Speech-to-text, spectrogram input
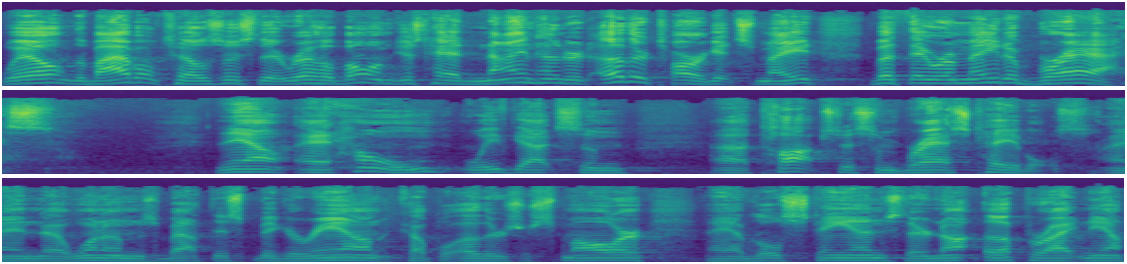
Well, the Bible tells us that Rehoboam just had 900 other targets made, but they were made of brass. Now, at home, we've got some uh, tops to some brass tables, and uh, one of them is about this big around. A couple others are smaller. They have little stands. They're not up right now.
